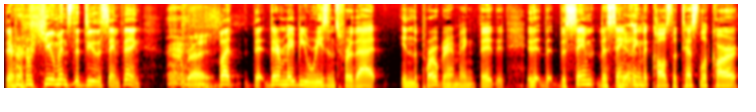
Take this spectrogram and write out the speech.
there are humans that do the same thing, right? But th- there may be reasons for that in the programming. The, the, the same the same yeah. thing that calls the Tesla car.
